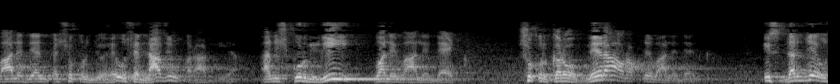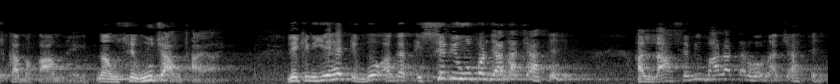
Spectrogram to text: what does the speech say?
والدین کا شکر جو ہے اسے لازم قرار دیا۔ انشکر لی والے والدین شکر کرو میرا اور اپنے والدین کا۔ اس درجے اس کا مقام ہے۔ اتنا اسے اونچا اٹھایا ہے۔ لیکن یہ ہے کہ وہ اگر اس سے بھی اوپر جانا چاہتے ہیں اللہ سے بھی بالا تر ہونا چاہتے ہیں۔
